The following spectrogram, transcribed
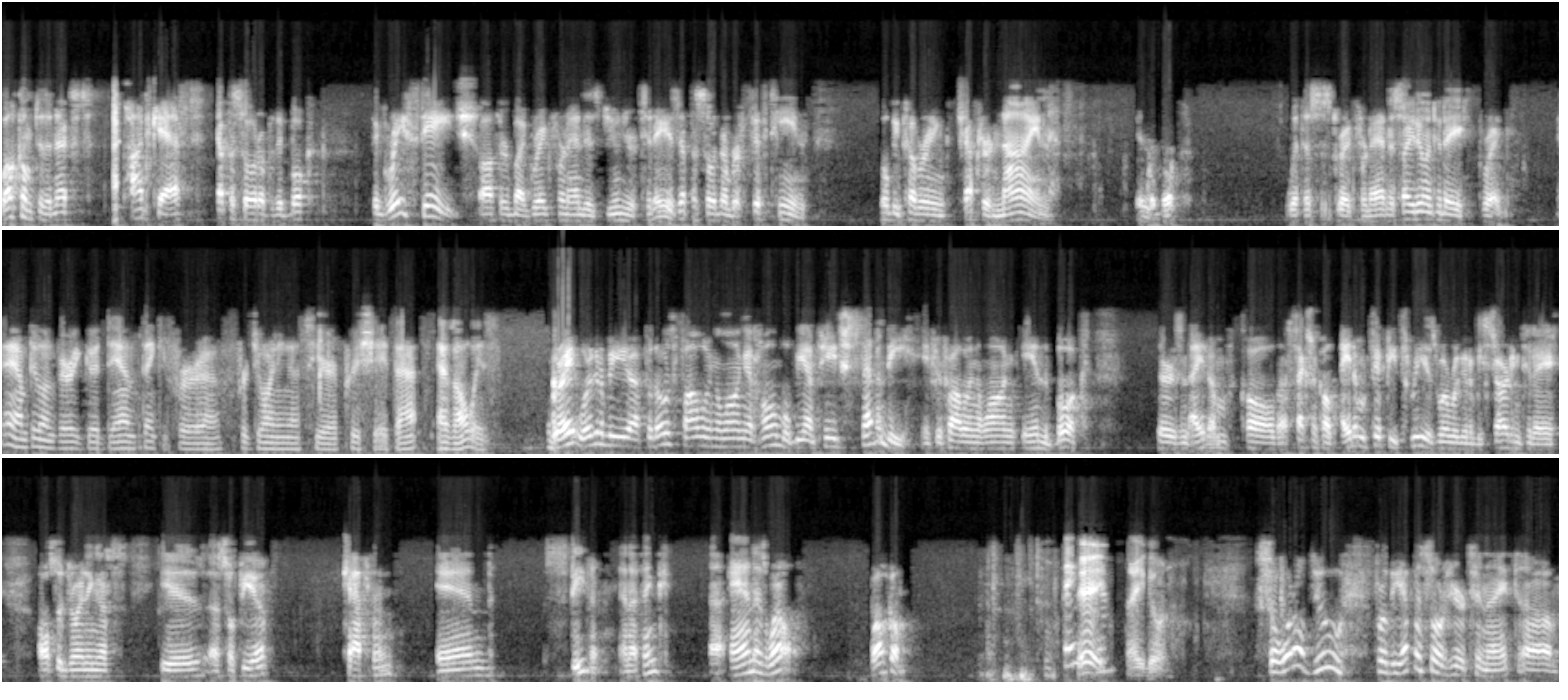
Welcome to the next podcast episode of the book, The Gray Stage, authored by Greg Fernandez Jr. Today is episode number 15. We'll be covering chapter 9 in the book. With us is Greg Fernandez. How are you doing today, Greg? Hey, I'm doing very good, Dan. Thank you for uh, for joining us here. Appreciate that, as always. Great. We're going to be, uh, for those following along at home, we'll be on page 70 if you're following along in the book. There's an item called, a section called Item 53 is where we're going to be starting today. Also joining us is uh, Sophia, Catherine, and Stephen, and I think uh, Anne as well. Welcome. Thank Hey, you. how you doing? So what I'll do for the episode here tonight, um,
